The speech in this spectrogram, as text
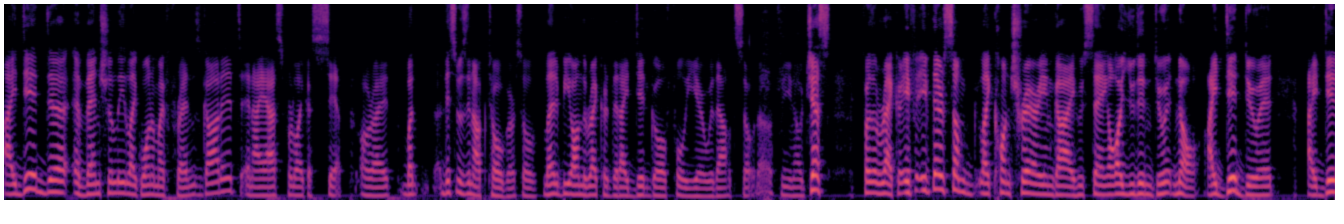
I did uh, eventually like one of my friends got it and I asked for like a sip, all right? But this was in October, so let it be on the record that I did go a full year without soda, you know, just for the record. If if there's some like contrarian guy who's saying, "Oh, you didn't do it." No, I did do it. I did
